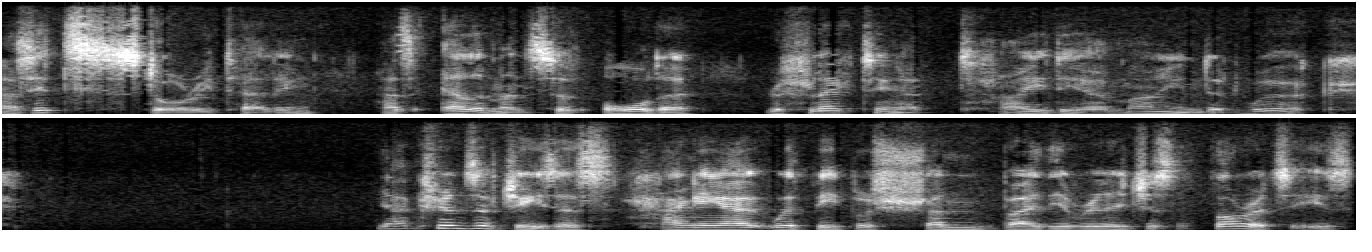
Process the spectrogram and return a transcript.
as its storytelling has elements of order reflecting a tidier mind at work. The actions of Jesus, hanging out with people shunned by the religious authorities,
